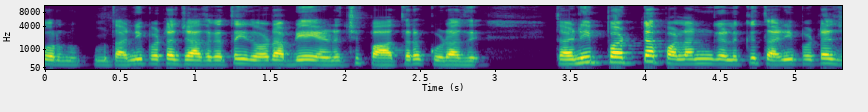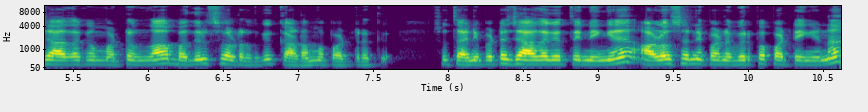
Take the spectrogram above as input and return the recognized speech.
பொருந்தும். நம்ம தனிப்பட்ட ஜாதகத்தை இதோட அப்படியே இணைச்சு பார்த்துடக்கூடாது தனிப்பட்ட பலன்களுக்கு தனிப்பட்ட ஜாதகம் மட்டும்தான் பதில் சொல்கிறதுக்கு கடமைப்பட்டிருக்கு. ஸோ தனிப்பட்ட ஜாதகத்தை நீங்கள் ஆலோசனை பண்ண விருப்பப்பட்டீங்கன்னா,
